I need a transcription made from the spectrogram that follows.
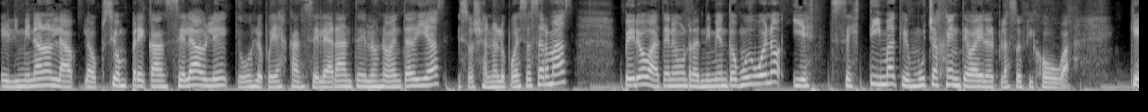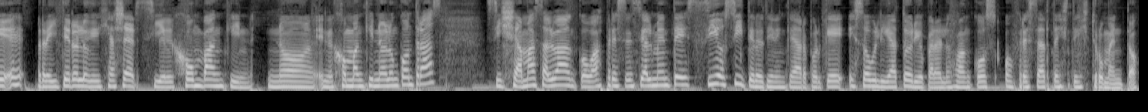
eliminaron la, la opción precancelable, que vos lo podías cancelar antes de los 90 días, eso ya no lo puedes hacer más, pero va a tener un rendimiento muy bueno y es- se estima que mucha gente va a ir al plazo fijo UVA. Que reitero lo que dije ayer, si el home banking no, en el home banking no lo encontrás, si llamas al banco, vas presencialmente, sí o sí te lo tienen que dar, porque es obligatorio para los bancos ofrecerte este instrumento.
